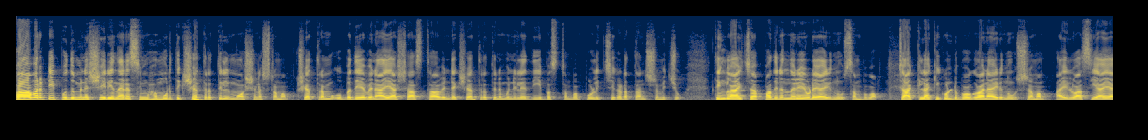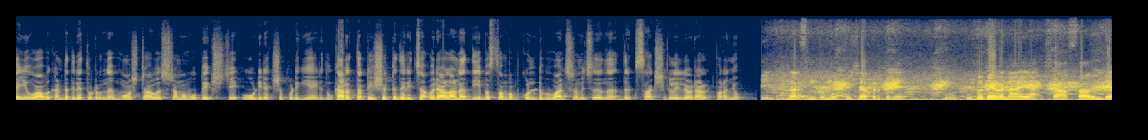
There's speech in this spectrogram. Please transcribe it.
പാവർട്ടി പുതുമനശ്ശേരി നരസിംഹമൂർത്തി ക്ഷേത്രത്തിൽ മോഷണശ്രമം. ക്ഷേത്രം ഉപദേവനായ ശാസ്താവിന്റെ ക്ഷേത്രത്തിന് മുന്നിലെ ദീപസ്തംഭം പൊളിച്ചു കടത്താൻ ശ്രമിച്ചു. തിങ്കളാഴ്ച പതിനൊന്നരയോടെയായിരുന്നു സംഭവം. ചാക്കിലാക്കി കൊണ്ടുപോകാനായിരുന്നു ശ്രമം. അയൽവാസിയായ യുവാവ് കണ്ടതിനെ തുടർന്ന് മോഷ്ടാവ് ശ്രമം ഉപേക്ഷിച്ച് ഓടി രക്ഷപ്പെടുകയായിരുന്നു. കറുത്ത ടീഷർട്ട് ധരിച്ച ഒരാളാണ് ദീപസ്തംഭം കൊണ്ടുപോകാൻ ശ്രമിച്ചതെന്ന് ദൃക്സാക്ഷികളിൽ ഒരാൾ പറഞ്ഞു. നരസിംഹമൂർത്തി ക്ഷേത്രത്തിലെ ഉപദേവനായ ശാസ്താവിന്റെ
